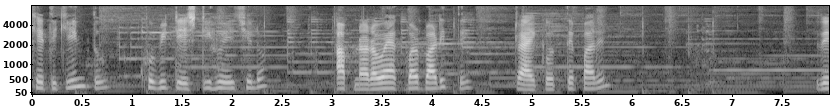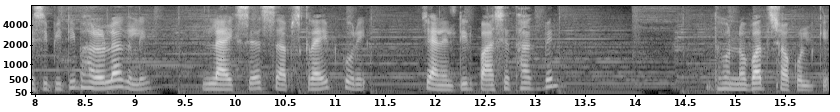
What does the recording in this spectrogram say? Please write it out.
খেতে কিন্তু খুবই টেস্টি হয়েছিল। আপনারাও একবার বাড়িতে ট্রাই করতে পারেন। রেসিপিটি ভালো লাগলে লাইক শেয়ার সাবস্ক্রাইব করে চ্যানেলটির পাশে থাকবেন। ধন্যবাদ সকলকে।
